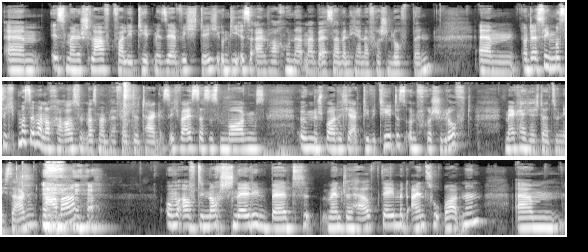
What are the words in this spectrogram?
ähm, ist meine Schlafqualität mir sehr wichtig und die ist einfach hundertmal besser, wenn ich in der frischen Luft bin. Ähm, und deswegen muss ich muss immer noch herausfinden, was mein perfekter Tag ist. Ich weiß, dass es morgens irgendeine sportliche Aktivität ist und frische Luft. Mehr kann ich euch dazu nicht sagen. Aber um auf den noch schnell den Bad Mental Health Day mit einzuordnen, ähm,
